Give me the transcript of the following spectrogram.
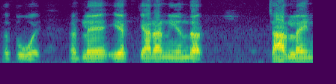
થતું હોય. એટલે એક ક્યારાની અંદર ચાર લાઈન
